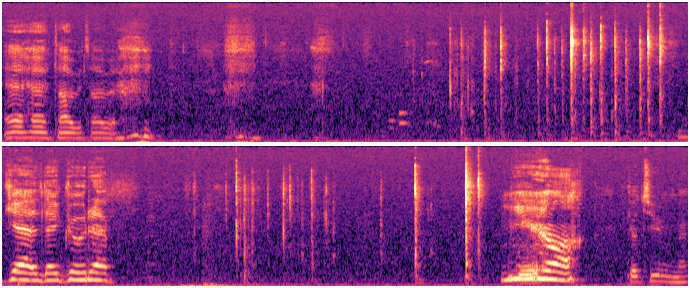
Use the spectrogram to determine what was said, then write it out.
He he tabi tabi. Gel de görem. Ya. Kötüyüm ben.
